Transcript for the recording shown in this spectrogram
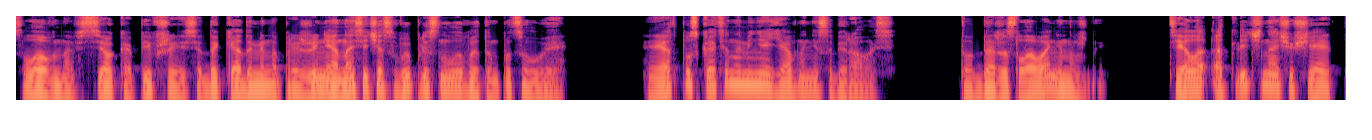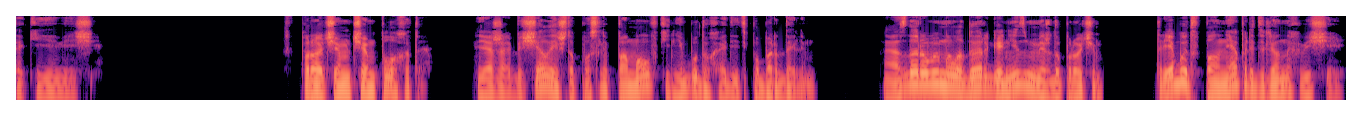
Словно все копившееся декадами напряжение она сейчас выплеснула в этом поцелуе. И отпускать она меня явно не собиралась. Тут даже слова не нужны. Тело отлично ощущает такие вещи. Впрочем, чем плохо-то? Я же обещал ей, что после помолвки не буду ходить по борделям. А здоровый молодой организм, между прочим, требует вполне определенных вещей,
